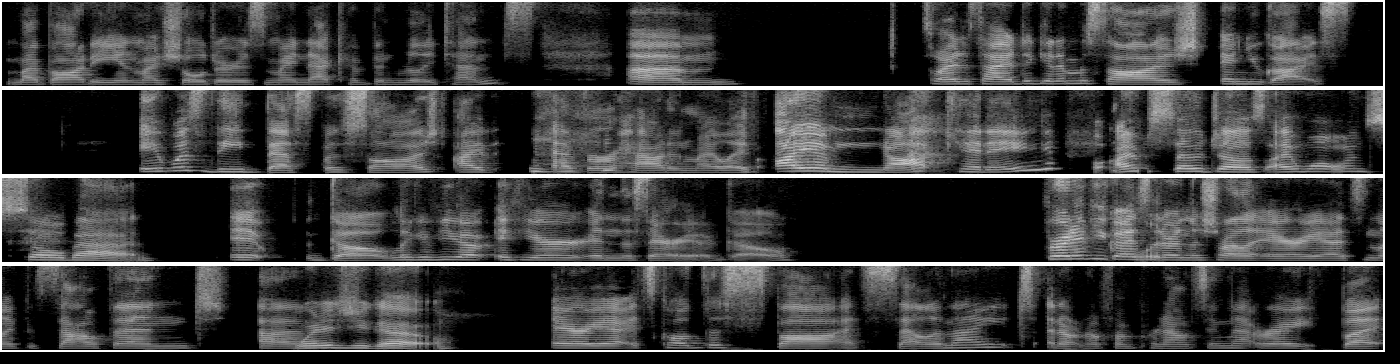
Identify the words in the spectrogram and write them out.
my body and my shoulders and my neck have been really tense um so I decided to get a massage. And you guys, it was the best massage I've ever had in my life. I am not kidding. I'm so jealous. I want one so bad. It go like if you have, if you're in this area, go. For any of you guys what? that are in the Charlotte area, it's in like the South End. Um, Where did you go? Area. It's called the Spa at Selenite. I don't know if I'm pronouncing that right, but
